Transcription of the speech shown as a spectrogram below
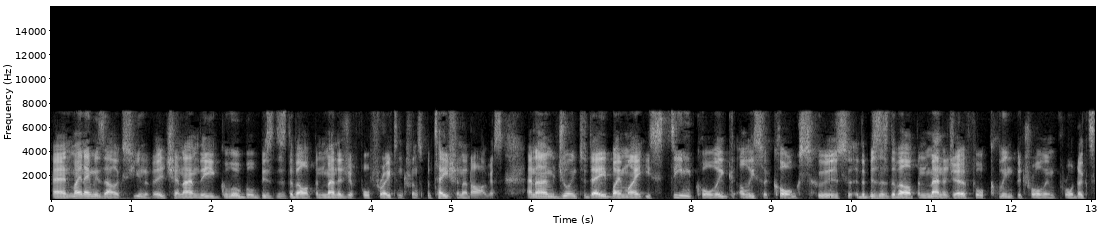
And my name is Alex Younevitch, and I'm the Global Business Development Manager for Freight and Transportation at Argus. And I'm joined today by my esteemed colleague, Alisa Cox, who is the Business Development Manager for Clean Petroleum Products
